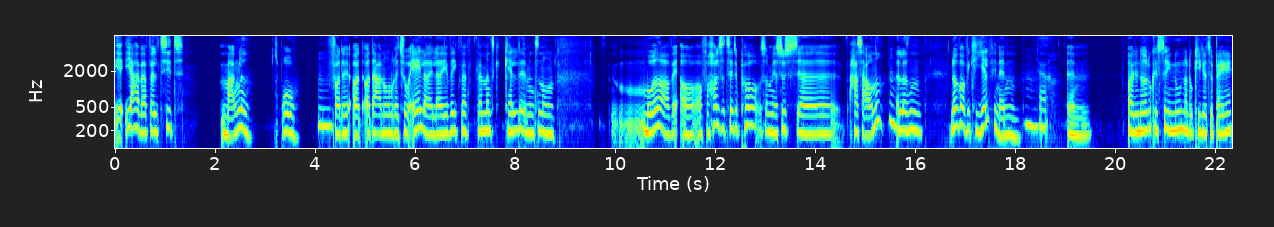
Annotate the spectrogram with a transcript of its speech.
jeg, jeg har i hvert fald tit manglet sprog mm. for det, og, og der er nogle ritualer, eller jeg ved ikke, hvad, hvad man skal kalde det, men sådan nogle måder at, at, at forholde sig til det på, som jeg synes, jeg har savnet. Mm. Eller sådan noget, hvor vi kan hjælpe hinanden. Mm. Ja. Øhm, og er det noget, du kan se nu, når du kigger tilbage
